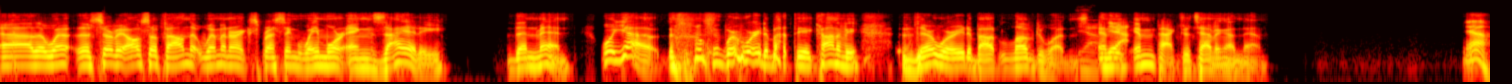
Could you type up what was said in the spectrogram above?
Uh, the the survey also found that women are expressing way more anxiety than men. Well, yeah, we're worried about the economy. They're worried about loved ones Yeah. and Yeah. the impact it's having on them. Yeah,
